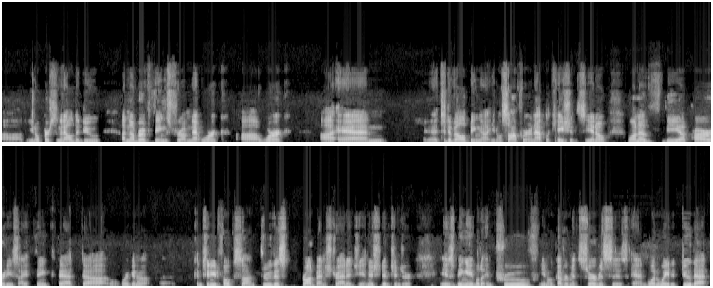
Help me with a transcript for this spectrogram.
uh, you know personnel to do a number of things from network uh, work and to developing uh, you know software and applications. You know one of the uh, priorities i think that uh, we're going to continue to focus on through this broadband strategy initiative ginger is being able to improve you know government services. And one way to do that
